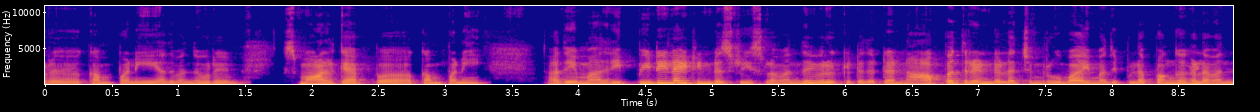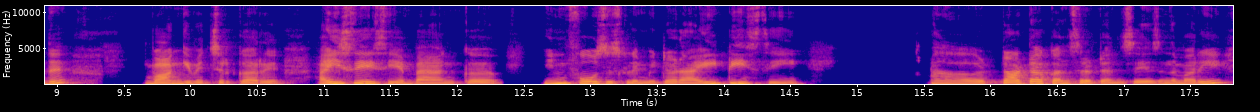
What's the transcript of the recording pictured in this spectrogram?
ஒரு கம்பெனி. அது வந்து ஒரு ஸ்மால் கேப் கம்பெனி. அதே மாதிரி பிடிலைட் இண்டஸ்ட்ரீஸில் வந்து இவர் கிட்டத்தட்ட நாற்பத்தி ரெண்டு லட்சம் ரூபாய் மதிப்புள்ள பங்குகளை வந்து வாங்கி வச்சுருக்காரு ஐசிஐசிஐ பேங்க்கு Infosys limited, ITC, Tata consultancies இந்த மாதிரி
